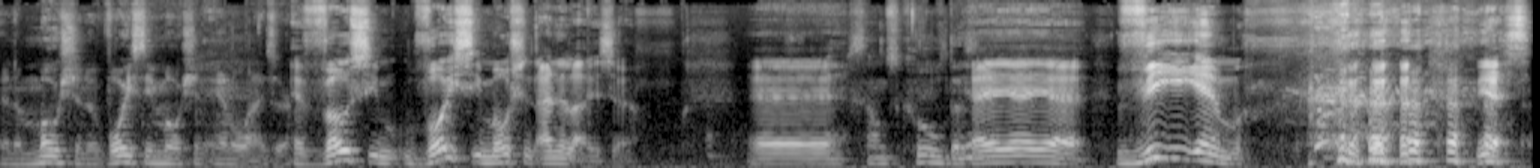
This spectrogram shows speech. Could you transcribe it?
an emotion, a voice emotion analyzer. A voice, em- voice emotion analyzer. Uh, Sounds cool, doesn't yeah, it? yeah, yeah. VEM. yes.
